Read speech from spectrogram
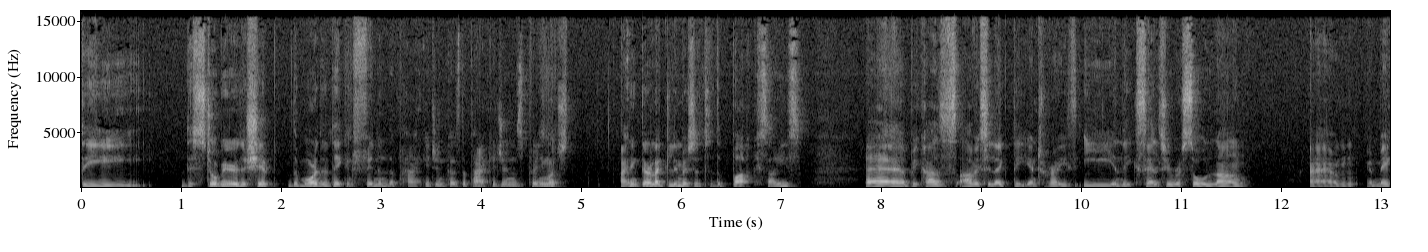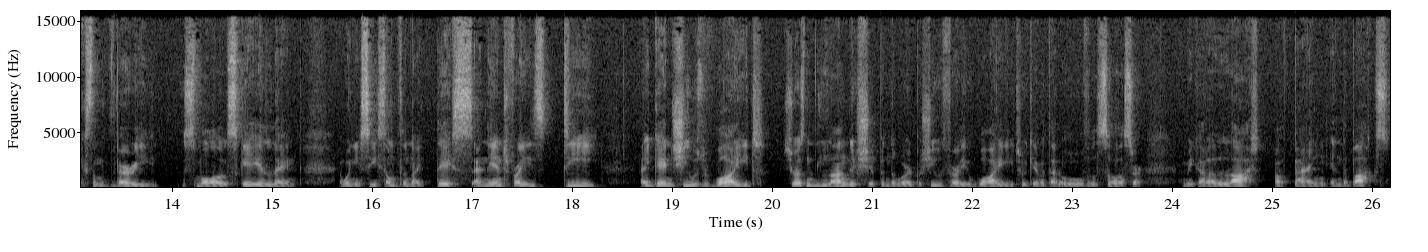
the the stubbier the ship, the more that they can fit in the packaging, because the packaging is pretty much, I think they're like limited to the box size. Uh, because obviously like the Enterprise E and the Excelsior are so long, um, it makes them very small scale then. When you see something like this, and the Enterprise D, again, she was wide. She wasn't the longest ship in the world, but she was very wide, to again with that oval saucer. And we got a lot of bang in the box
